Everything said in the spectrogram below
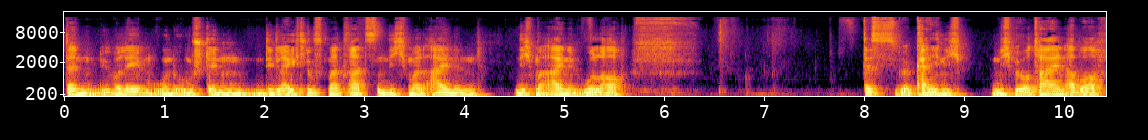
dann überleben unter Umständen die Leichtluftmatratzen nicht mal einen, nicht mal einen Urlaub. Das kann ich nicht, nicht beurteilen, aber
